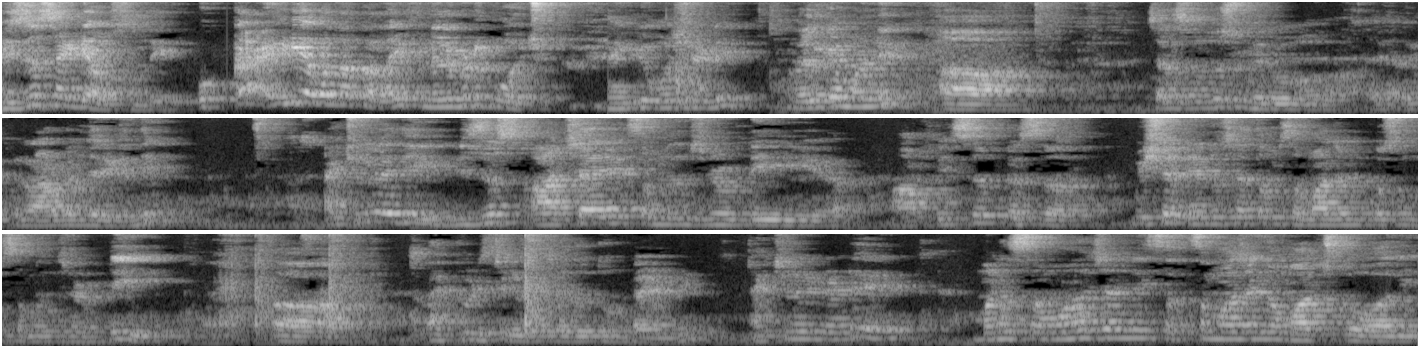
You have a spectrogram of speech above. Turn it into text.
బిజినెస్ ఐడియా వస్తుంది. ఒక్క ఐడియా వల్ల ఒక లైఫ్ నిలబడిపోవచ్చు. థ్యాంక్ యూ మచ్ అండి. వెల్కమ్ అండి చాలా సంతోషం మీరు రావడం జరిగింది. యాక్చువల్గా ఇది బిజినెస్ ఆచార్యకు సంబంధించినటువంటి ఆఫీస్ ప్లస్ మిషన్ నేను శాతం సమాజం కోసం సంబంధించినటువంటి యాక్టివిటీస్ ఇక్కడ జరుగుతుంటాయండి యాక్చువల్గా ఏంటంటే మన సమాజాన్ని సత్సమాజంగా మార్చుకోవాలి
